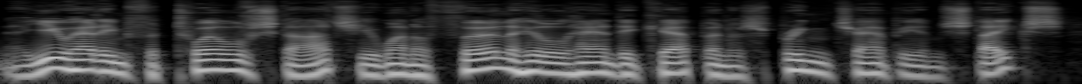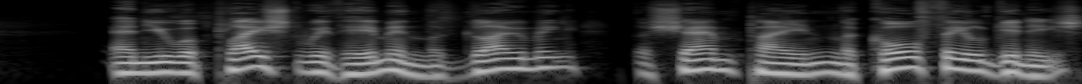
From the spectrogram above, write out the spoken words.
Now, you had him for 12 starts. You won a Fernhill handicap and a Spring Champion Stakes, and you were placed with him in the Gloaming, the Champagne, the Caulfield Guineas,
